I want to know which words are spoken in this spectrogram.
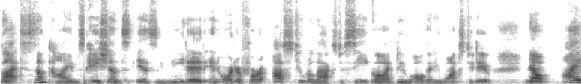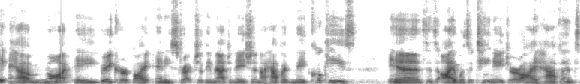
But sometimes patience is needed in order for us to relax, to see God do all that he wants to do. Now, I am not a baker by any stretch of the imagination. I haven't made cookies in, since I was a teenager. I haven't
